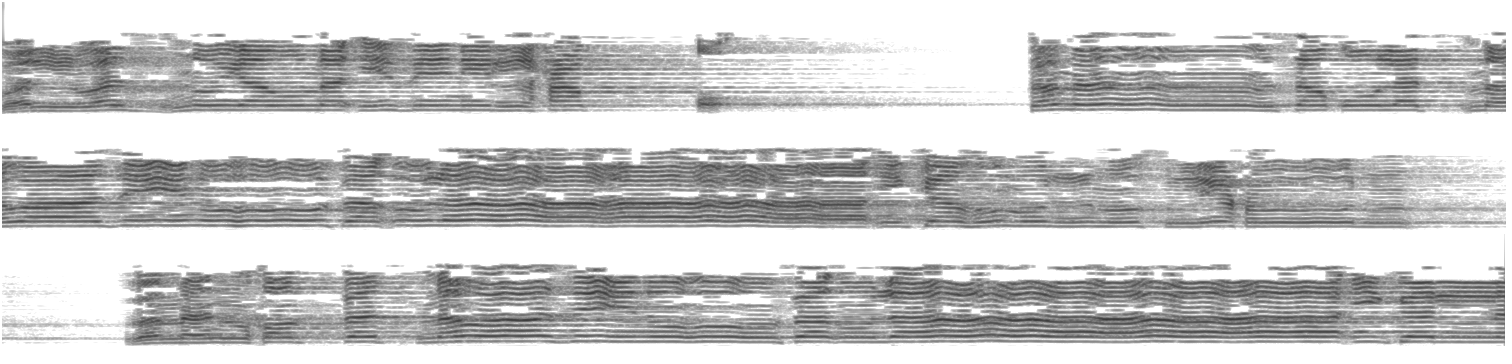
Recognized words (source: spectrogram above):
والوزن يومئذ الحق. فمن ثقلت موازينه فأولئك هم المفلحون. ومن خفت موازينه فأولئك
